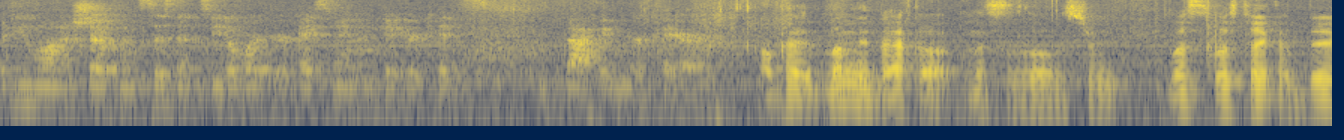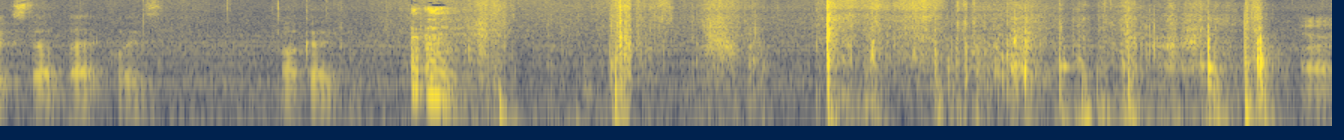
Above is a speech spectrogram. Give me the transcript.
If you wanna show consistency to work your case plan and get your kids back in your care. Okay, let me back up, Mrs. Overstreet. Let's let's take a big step back, please. Okay. All right,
